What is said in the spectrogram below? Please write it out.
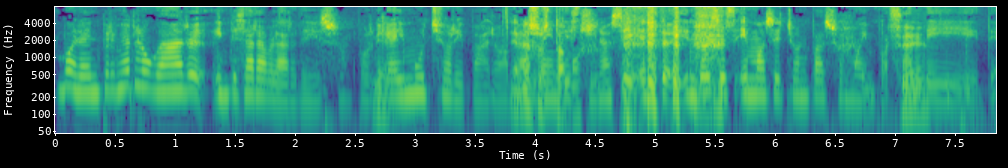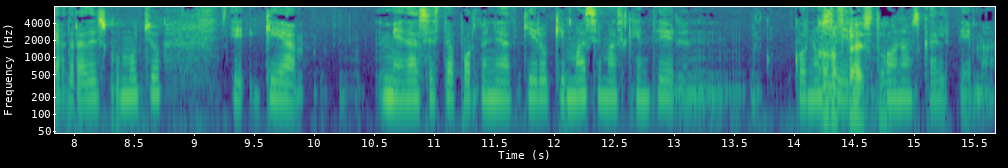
Bueno, en primer lugar, empezar a hablar de eso, porque Bien. hay mucho reparo. En eso de estamos. intestino. Sí, esto- entonces hemos hecho un paso muy importante Sí. y te agradezco mucho eh, que ah, me das esta oportunidad. Quiero que más y más gente mm, conoce- Conozca esto. conozca el tema.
